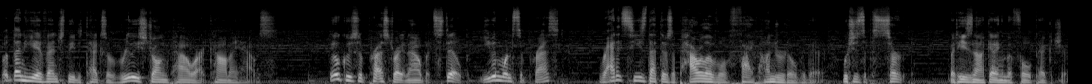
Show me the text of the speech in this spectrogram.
but then he eventually detects a really strong power at Kame House. Goku's suppressed right now, but still, even when suppressed, Raditz sees that there's a power level of 500 over there, which is absurd, but he's not getting the full picture.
